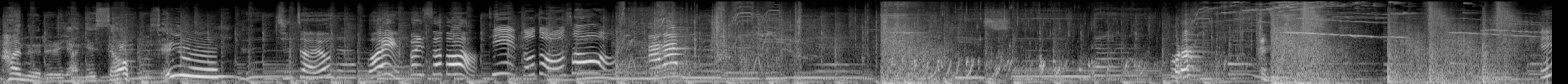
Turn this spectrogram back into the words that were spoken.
하늘을 향해 쏴보세요. 와이 빨리 쏴봐. 티, 너도 어서. 알아. 에?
